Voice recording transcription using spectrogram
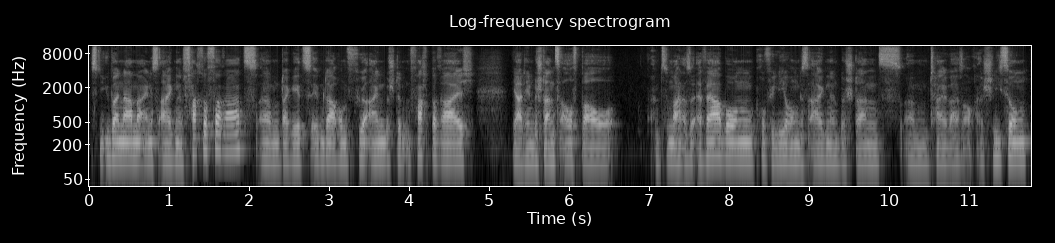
ist die Übernahme eines eigenen Fachreferats. Ähm, da geht es eben darum, für einen bestimmten Fachbereich ja, den Bestandsaufbau ähm, zu machen, also Erwerbung, Profilierung des eigenen Bestands, ähm, teilweise auch Erschließung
